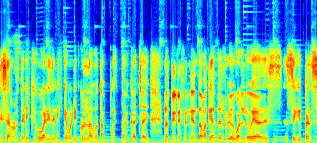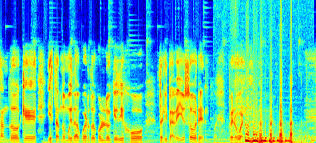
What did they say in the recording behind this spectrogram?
ese rol tenéis que jugar y tenéis que morir con las botas puestas, ¿cachai? No estoy defendiendo a Matías del Río, igual le voy a seguir pensando que y estando muy de acuerdo con lo que dijo Felipe Abello sobre él. Pero bueno.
